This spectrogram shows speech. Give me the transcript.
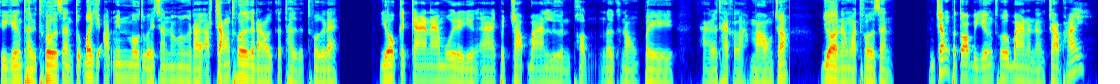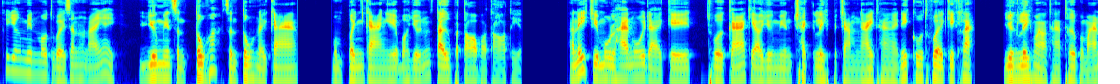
គឺយើងត្រូវធ្វើសិនទោះបីជាអត់មាន motivation ក្នុងក៏ដោយអត់ចង់ធ្វើក៏ដោយក៏ត្រូវតែធ្វើដែរយកកិច្ចការណាមួយដែលយើងអាចបញ្ចប់បានលឿនផុតនៅក្នុងពេលថាឬថាកន្លះម៉ោងចុះយកអាហ្នឹងមកធ្វើសិនអញ្ចឹងបន្ទាប់ពីយើងធ្វើបានអាហ្នឹងចប់ហើយគឺយើងមាន motivation ខ្លួនឯងហើយយើងមានសន្ទុះសន្ទុះនៃការបំពេញការងាររបស់យើងនឹងទៅបន្តបន្តទៀតអានេះជាមូលហេតុមួយដែលគេ ធ្វើការគេឲ្យយើងមាន check list ប្រចាំថ្ងៃថាថ្ងៃនេះគួរធ្វើអីគេខ្លះយើង list មកថាធ្វើប្រហែល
